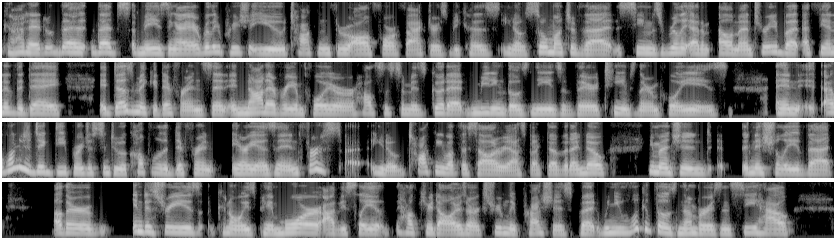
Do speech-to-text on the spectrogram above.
Got it. That that's amazing. I really appreciate you talking through all four factors because you know so much of that seems really elementary, but at the end of the day, it does make a difference. And, and not every employer or health system is good at meeting those needs of their teams and their employees. And I wanted to dig deeper just into a couple of the different areas. And first, uh, you know, talking about the salary aspect of it, I know you mentioned initially that other industries can always pay more. Obviously, healthcare dollars are extremely precious. But when you look at those numbers and see how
